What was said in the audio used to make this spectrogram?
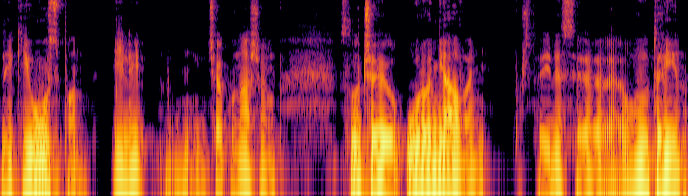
neki uspon ili čak u našem slučaju uronjavanje, pošto ide se unutrinu.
